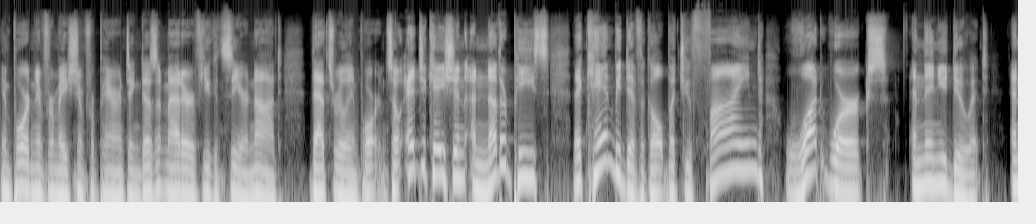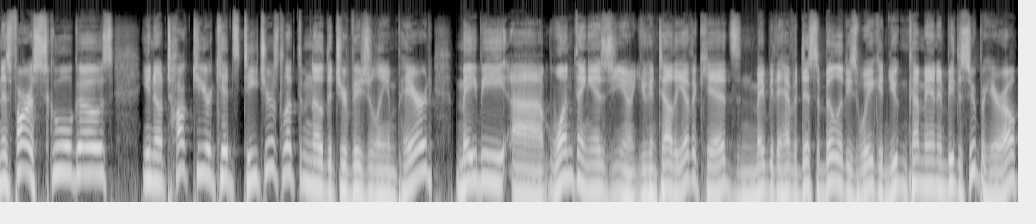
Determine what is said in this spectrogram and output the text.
important information for parenting. Doesn't matter if you can see or not. That's really important. So, education, another piece that can be difficult, but you find what works and then you do it. And as far as school goes, you know, talk to your kids' teachers. Let them know that you're visually impaired. Maybe uh, one thing is, you know, you can tell the other kids, and maybe they have a disabilities week, and you can come in and be the superhero.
